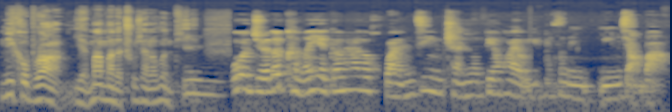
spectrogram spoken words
Nico Brown 也慢慢的出现了问题。嗯，我觉得可能也跟他的环境产生了变化有一部分的影响吧。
